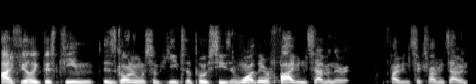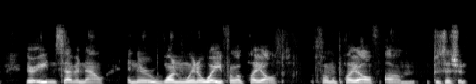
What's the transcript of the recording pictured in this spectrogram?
I feel like this team is going in with some heat to the postseason. What they were five and seven. They're five and six, five and seven. They're eight and seven now, and they're one win away from a playoff from a playoff um position.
